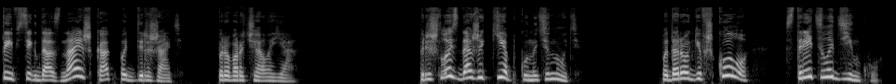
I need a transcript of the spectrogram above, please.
Ты всегда знаешь, как поддержать», — проворчала я. Пришлось даже кепку натянуть. По дороге в школу встретила Динку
